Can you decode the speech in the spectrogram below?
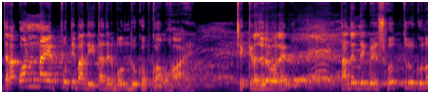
যারা অন্যায়ের প্রতিবাদী, তাদের বন্ধু খুব কম হয়। ঠিক কিনা জুড়ে বলেন? তাদের দেখবেন শত্রু কোনো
